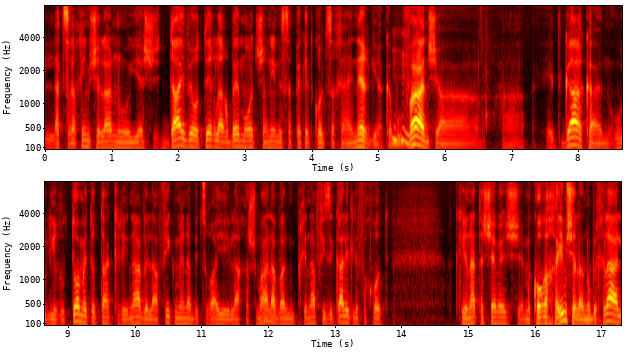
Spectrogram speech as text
לצרכים שלנו, יש די ויותר להרבה מאוד שנים לספק את כל צרכי האנרגיה. כמובן שהאנרגיה האתגר כאן הוא לרתום את אותה קרינה ולהפיק ממנה בצורה יעילה חשמל, אבל מבחינה פיזיקלית לפחות, קרינת השמש, מקור החיים שלנו בכלל,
